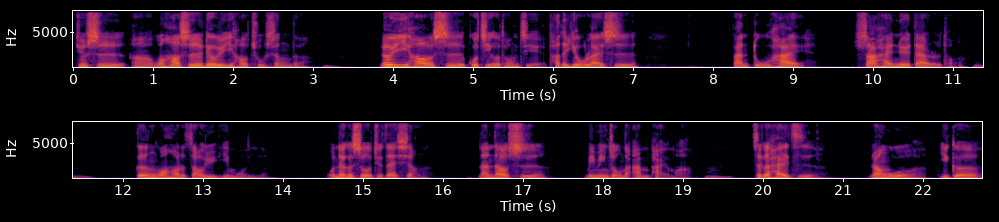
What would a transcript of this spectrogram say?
就是啊，王浩是六月一号出生的，六月一号是国际儿童节，它的由来是反毒害、杀害、虐待儿童，跟王浩的遭遇一模一样。我那个时候就在想，难道是？冥冥中的安排吗，嗯，这个孩子让我一个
